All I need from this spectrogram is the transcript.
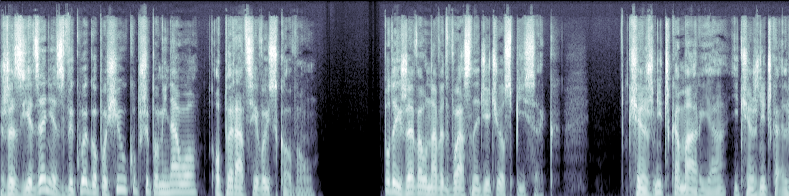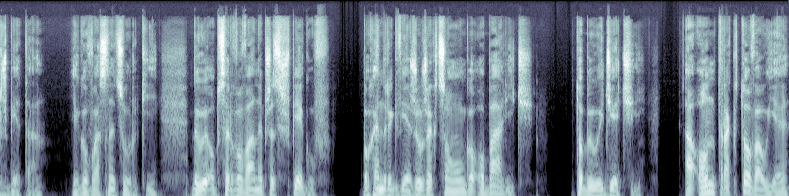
że zjedzenie zwykłego posiłku przypominało operację wojskową. Podejrzewał nawet własne dzieci o spisek. Księżniczka Maria i księżniczka Elżbieta, jego własne córki, były obserwowane przez szpiegów, bo Henryk wierzył, że chcą go obalić. To były dzieci, a on traktował je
